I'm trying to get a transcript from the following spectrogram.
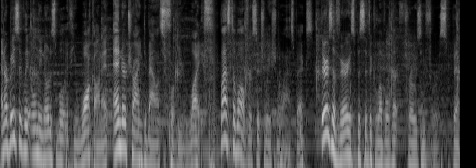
and are basically only noticeable if you walk on it and are trying to balance for your life. Last of all, for situational aspects, there is a very specific level that throws you for a spin.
